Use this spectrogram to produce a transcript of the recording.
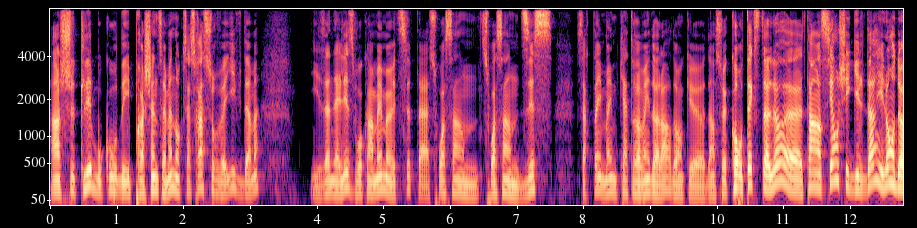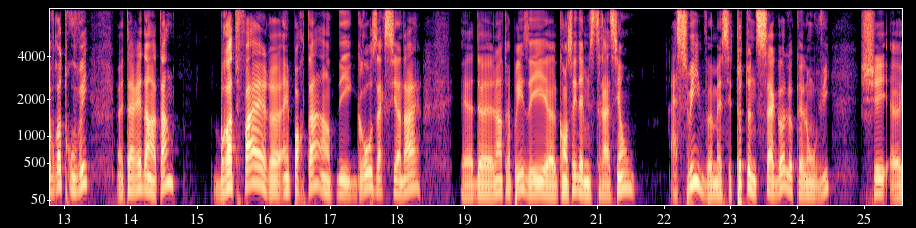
en chute libre au cours des prochaines semaines. Donc, ça sera surveillé, évidemment. Les analystes voient quand même un titre à 60, 70, certains même 80 Donc, euh, dans ce contexte-là, euh, tension chez Gildan. Et là, on devra trouver un terrain d'entente, bras de fer important entre des gros actionnaires de l'entreprise et le conseil d'administration à suivre, mais c'est toute une saga que l'on vit chez euh,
